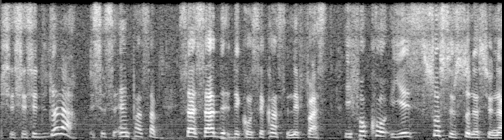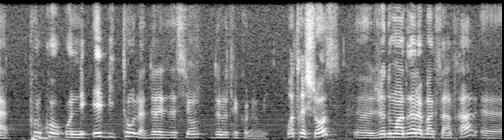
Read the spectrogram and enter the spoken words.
c'est- du dollar. C'est impensable. Ça, ça a des, conséquences néfastes. Il faut qu'il y ait sauce sur ce national pour qu'on évitons la dollarisation de notre économie. Autre chose, euh, je demanderai à la Banque centrale, euh,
